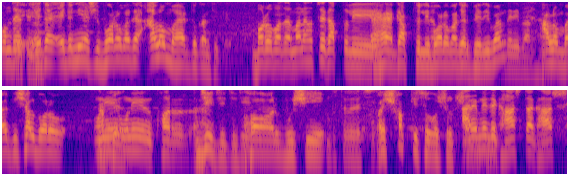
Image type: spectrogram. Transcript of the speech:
কোন জায়গা থেকে এটা এটা নিয়ে আসি বড় বাজার আলম ভাইয়ের দোকান থেকে। বড় বাজার মানে হচ্ছে গাবতলি হ্যাঁ গাবতলি বড় বাজার বেরিবান। হ্যাঁ। আলম ভাই বিশাল বড় উনি উনি খড় জি জি জি। খড় ভুসি বুঝতে পেরেছি। মানে সবকিছু ওষুধ আর এমনি যে ঘাসটা ঘাস?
